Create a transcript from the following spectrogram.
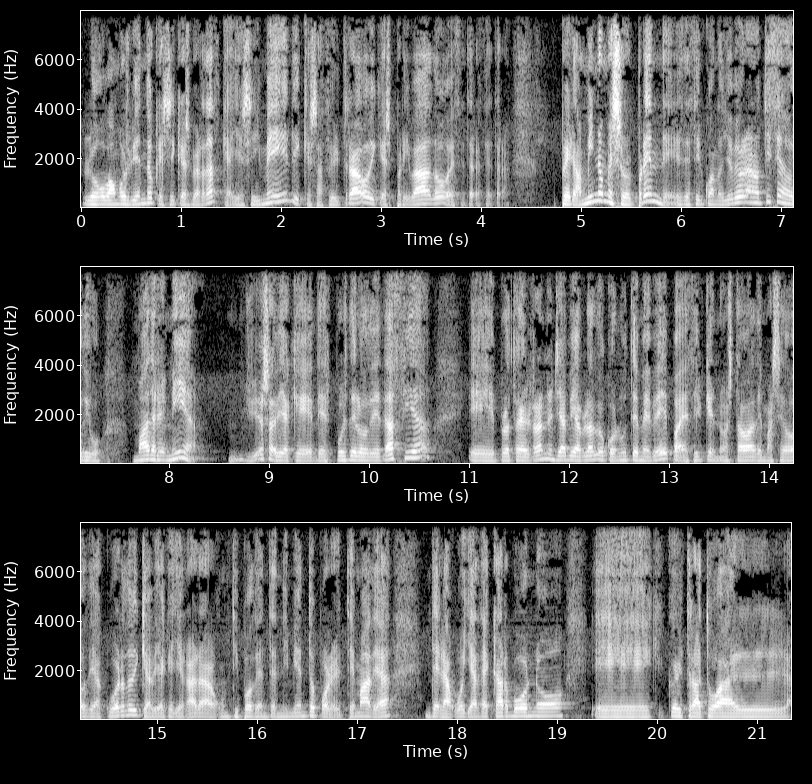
Luego vamos viendo que sí que es verdad, que hay ese email y que se ha filtrado y que es privado, etcétera, etcétera. Pero a mí no me sorprende. Es decir, cuando yo veo la noticia no digo, madre mía, yo ya sabía que después de lo de Dacia, eh, Pro Trail Runner ya había hablado con UTMB para decir que no estaba demasiado de acuerdo y que había que llegar a algún tipo de entendimiento por el tema de, de la huella de carbono, eh, el trato al,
